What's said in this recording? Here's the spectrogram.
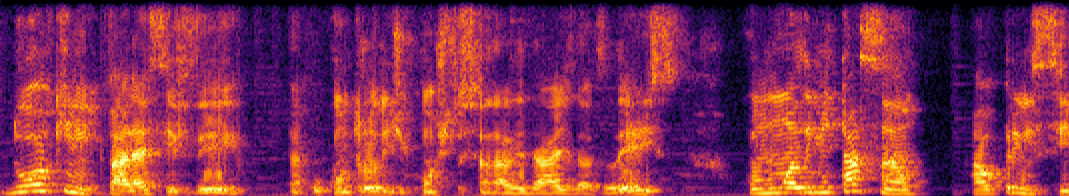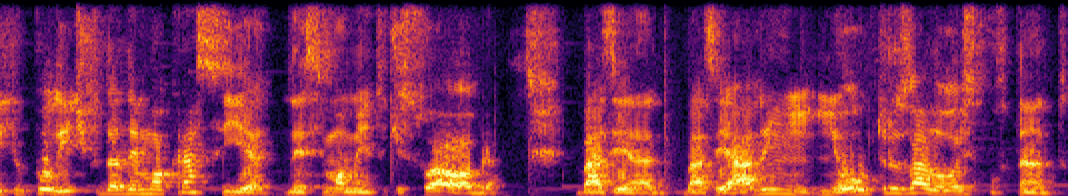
Dworkin parece ver né, o controle de constitucionalidade das leis como uma limitação ao princípio político da democracia, nesse momento de sua obra, baseado, baseado em, em outros valores, portanto.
